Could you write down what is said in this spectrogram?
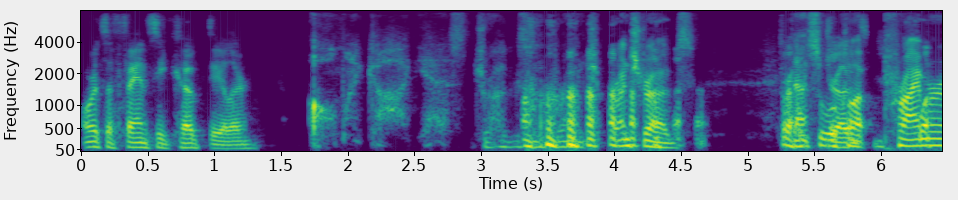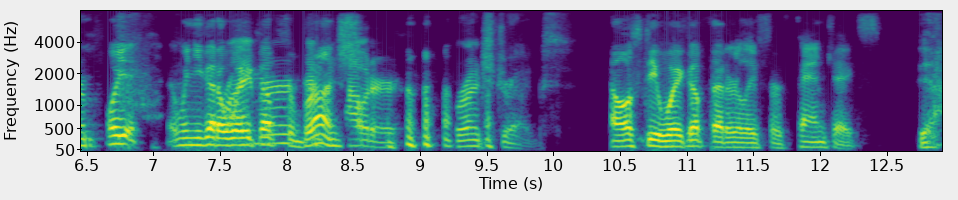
or it's a fancy coke dealer. Oh my god, yes, drugs and brunch, brunch drugs. That's Brunch what we'll call it. Primer. and- Well, yeah, when you got to wake up for brunch, Powder, brunch drugs. how else do you wake up that early for pancakes? Yeah.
